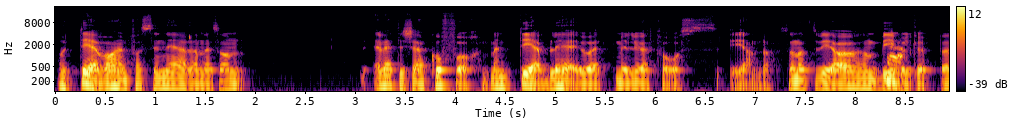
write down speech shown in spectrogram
Og det var en fascinerende sånn Jeg vet ikke hvorfor, men det ble jo et miljø for oss igjen, da. Sånn at vi har en bibelgruppe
